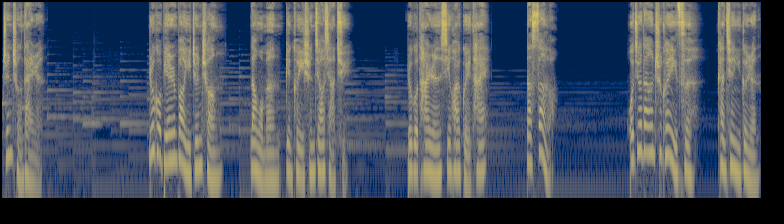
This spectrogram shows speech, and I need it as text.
真诚待人。如果别人报以真诚，那我们便可以深交下去；如果他人心怀鬼胎，那算了。我就当吃亏一次，看清一个人，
